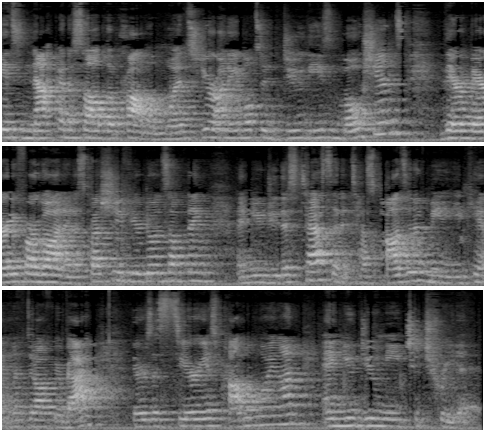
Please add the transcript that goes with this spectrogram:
It's not going to solve the problem. Once you're unable to do these motions, they're very far gone. And especially if you're doing something and you do this test and it tests positive, meaning you can't lift it off your back, there's a serious problem going on and you do need to treat it.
